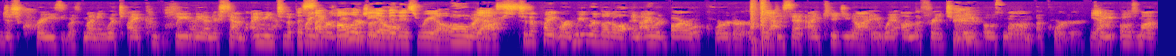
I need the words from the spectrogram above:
just crazy with money, which I completely understand. I mean, to the, the point where psychology we were of it is real Oh my yes. gosh! To the point where we were little, and I would borrow a quarter or fifty Yeah. cent. I kid you not. It went on the fridge. Kate owes mom a quarter. Yeah. Kate owes mom.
